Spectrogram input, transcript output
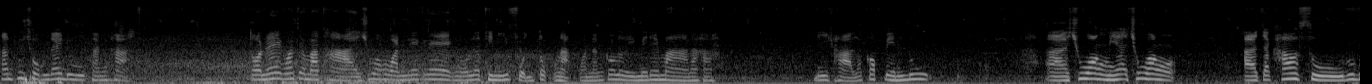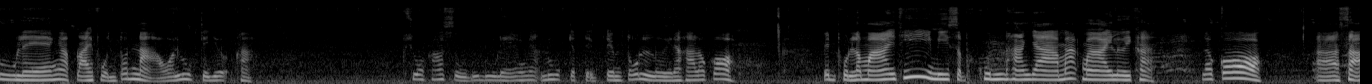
ท่านผู้ชมได้ดูกันค่ะ ตอนแรกว่าจะมาถ่ายช่วงวันแรกๆเนอะแล้วทีนี้ฝนตกหนักวันนั้นก็เลยไม่ได้มานะคะ นี่ค่ะแล้วก็เป็นลูกช่วงนี้ช่วงอาจจะเข้าสู่ฤดูแล้งอะปลายฝนต้นหนาวลูกจะเยอะค่ะ ช่วงเข้าสู่ฤดูแล้งเนี่ยลูกจะเต็มเต็มต้นเลยนะคะ แล้วก็เป็นผลไม้ที่มีสรรพคุณทางยามากมายเลยค่ะ แล้วก็ สา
